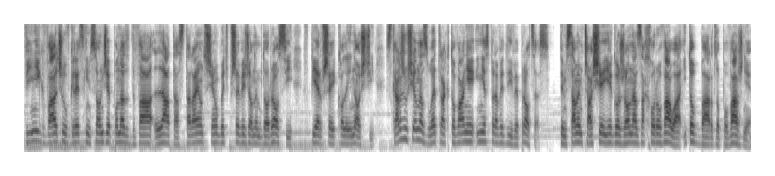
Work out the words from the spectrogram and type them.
Winik walczył w greckim sądzie ponad dwa lata, starając się być przewiezionym do Rosji w pierwszej kolejności. Skarżył się na złe traktowanie i niesprawiedliwy proces. W tym samym czasie jego żona zachorowała i to bardzo poważnie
